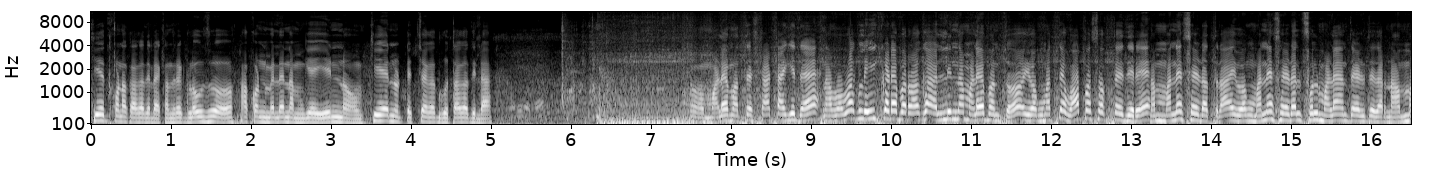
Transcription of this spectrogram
ಕೀ ಎತ್ಕೊಳಕ್ಕಾಗೋದಿಲ್ಲ ಯಾಕಂದರೆ ಗ್ಲೌಸು ಹಾಕೊಂಡ್ಮೇಲೆ ನಮಗೆ ಏನು ಕೀ ಏನು ಟಚ್ ಆಗೋದು ಗೊತ್ತಾಗೋದಿಲ್ಲ. ಮಳೆ ಮತ್ತೆ ಸ್ಟಾರ್ಟ್ ಆಗಿದೆ. ನಾವು ಅವಾಗಲೇ ಈ ಕಡೆ ಬರುವಾಗ ಅಲ್ಲಿಂದ ಮಳೆ ಬಂತು. ಇವಾಗ ಮತ್ತೆ ವಾಪಸ್ ಹೋಗ್ತಾ ಇದ್ದೀರಿ. ನಮ್ಮ ಮನೆ ಸೈಡ್ ಹತ್ರ, ಇವಾಗ ಮನೆ ಸೈಡಲ್ಲಿ ಫುಲ್ ಮಳೆ ಅಂತ ಹೇಳ್ತಿದ್ದಾರೆ ನಮ್ಮ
